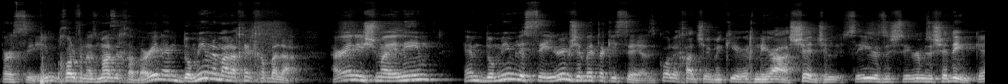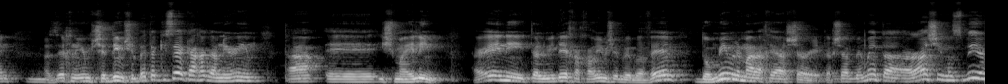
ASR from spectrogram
פרסיים, בכל אופן אז מה זה חברין? הם דומים למלאכי חבלה. הרי הנה ישמעאלים הם דומים לשעירים של בית הכיסא, אז כל אחד שמכיר איך נראה השד של שעיר זה שעירים זה שדים, כן? אז איך נראים שדים של בית הכיסא, ככה גם נראים הישמעאלים. הרי הנה תלמידי חכמים שבבבל דומים למלאכי השרת. עכשיו באמת הרש"י מסביר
